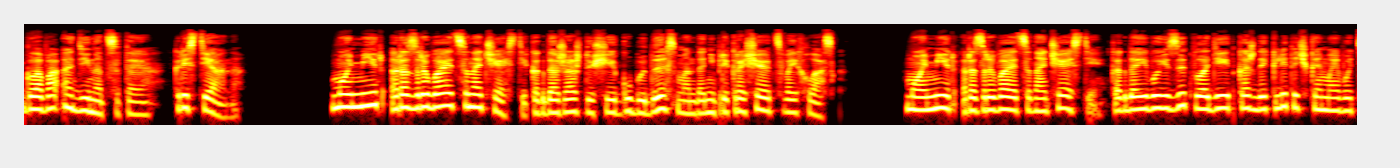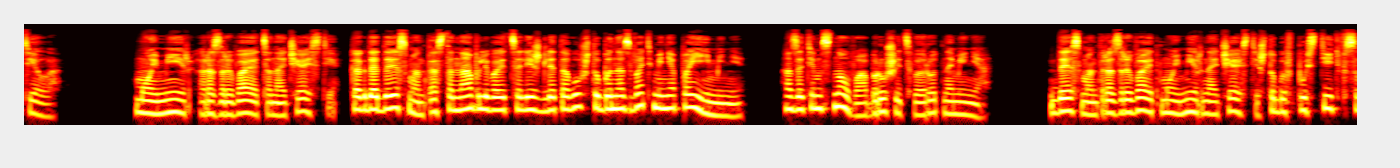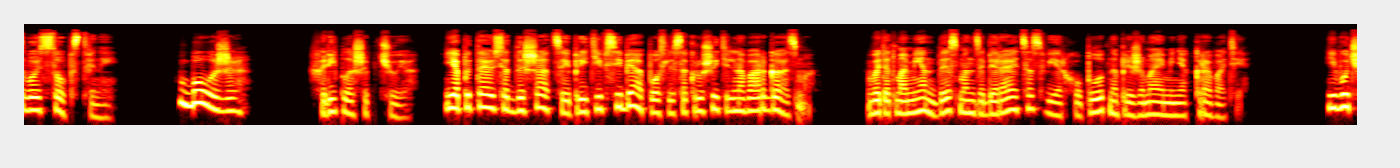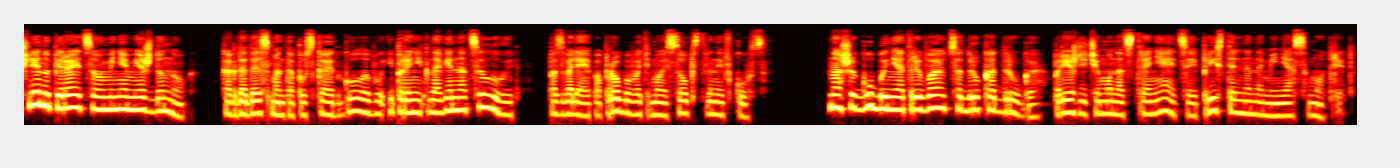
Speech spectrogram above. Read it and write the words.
Глава 11. Кристиана. Мой мир разрывается на части, когда жаждущие губы Десмонда не прекращают своих ласк. Мой мир разрывается на части, когда его язык владеет каждой клеточкой моего тела. Мой мир разрывается на части, когда Десмонд останавливается лишь для того, чтобы назвать меня по имени, а затем снова обрушить свой рот на меня. Десмонд разрывает мой мир на части, чтобы впустить в свой собственный. Боже, Хрипло шепчу я. Я пытаюсь отдышаться и прийти в себя после сокрушительного оргазма. В этот момент Десмон забирается сверху, плотно прижимая меня к кровати. Его член упирается у меня между ног, когда Десмонд опускает голову и проникновенно целует, позволяя попробовать мой собственный вкус. Наши губы не отрываются друг от друга, прежде чем он отстраняется и пристально на меня смотрит.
